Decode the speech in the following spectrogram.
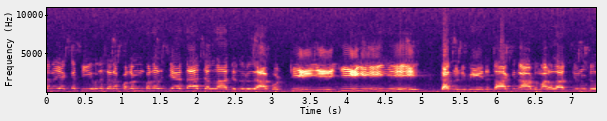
తన యొక్క తీవ్ర శర పరంపరల చేత చల్లా చెదురుగా కొట్టి. కర్ణుని మీద తాకినాడు మరలర్జునుడు.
